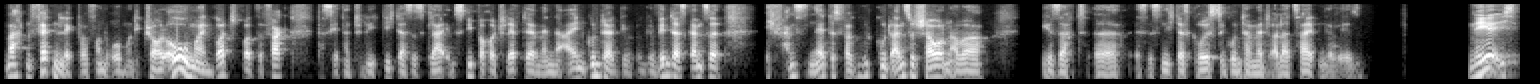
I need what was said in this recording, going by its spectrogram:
Macht einen fetten Lektor von oben und die Crowd, oh mein Gott, what the fuck? Passiert natürlich nicht, das ist klar. Im Sleeper schläft er am Ende ein. Gunther ge- gewinnt das Ganze. Ich fand es nett, es war gut, gut anzuschauen, aber wie gesagt, äh, es ist nicht das größte Gunther-Match aller Zeiten gewesen. Nee, ich,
